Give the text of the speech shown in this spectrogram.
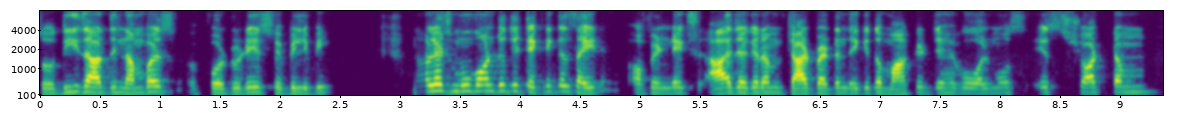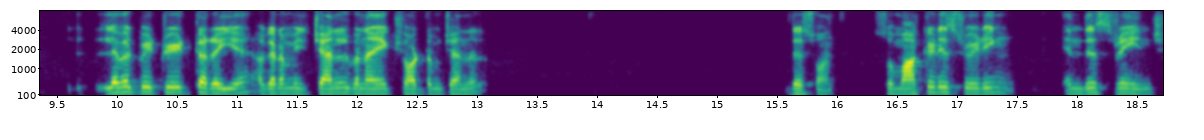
so these are the numbers for today's Fibonacci now let's move on to the technical side of index आज अगर हम चार्ट पैटर्न देखें तो मार्केट जो है वो ऑलमोस्ट इस शॉर्ट टर्म लेवल पे ट्रेड कर रही है अगर हम चैनल बनाए एक short term channel this one so market is trading in this range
